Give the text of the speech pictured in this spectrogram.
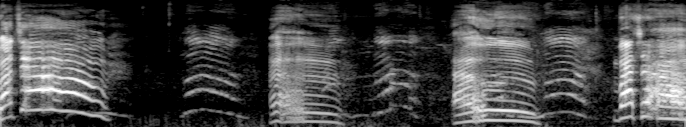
বাঁচাও আউ, আউ, বাঁচাও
